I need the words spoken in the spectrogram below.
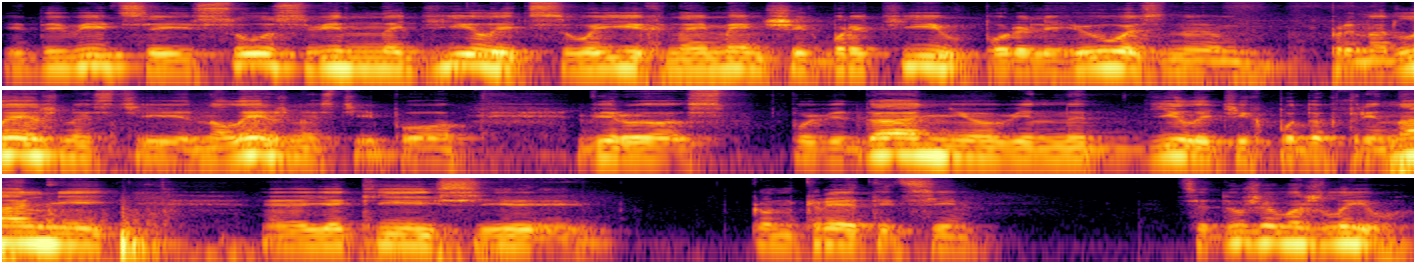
І дивіться, Ісус Він не ділить своїх найменших братів по релігіозній приналежності, належності, по віросповіданню, Він не ділить їх по доктринальній е, якійсь е, конкретиці. Це дуже важливо.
